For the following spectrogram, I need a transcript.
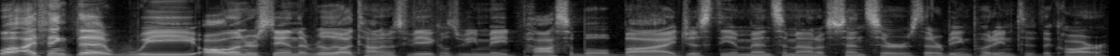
Well, I think that we all understand that really autonomous vehicles will be made possible by just the immense amount of sensors that are being put into the car.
